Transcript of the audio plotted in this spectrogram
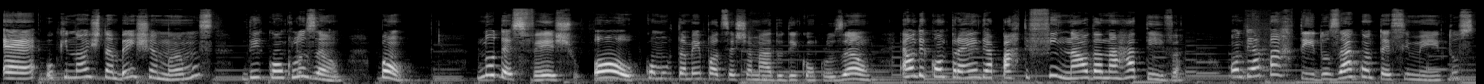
é o que nós também chamamos de conclusão. Bom, no desfecho, ou como também pode ser chamado de conclusão, é onde compreende a parte final da narrativa, onde a partir dos acontecimentos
